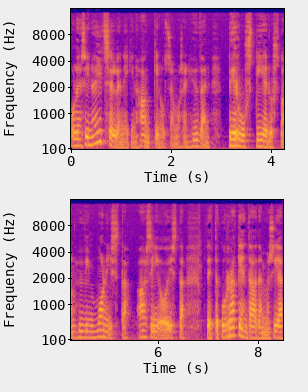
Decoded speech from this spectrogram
olen siinä itsellenikin hankkinut semmoisen hyvän perustiedoston hyvin monista asioista. Että kun rakentaa tämmöisiä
